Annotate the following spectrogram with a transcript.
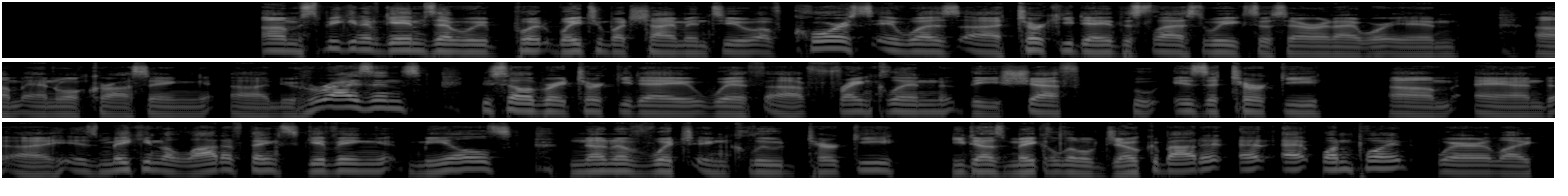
Um, speaking of games that we put way too much time into, of course, it was uh, Turkey Day this last week. So Sarah and I were in um, Animal Crossing uh, New Horizons to celebrate Turkey Day with uh, Franklin, the chef, who is a turkey um, and uh, is making a lot of Thanksgiving meals, none of which include turkey. He does make a little joke about it at, at one point where, like,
